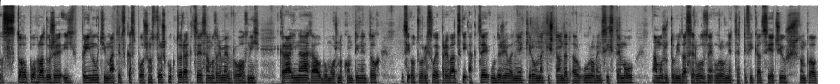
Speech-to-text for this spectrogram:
z toho pohľadu, že ich prinúti materská spoločnosť trošku, ktorá chce samozrejme v rôznych krajinách alebo možno kontinentoch si otvorí svoje prevádzky a chce udržiavať nejaký rovnaký štandard a úroveň systémov, a môžu to byť zase rôzne úrovne certifikácie, či už som povedal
